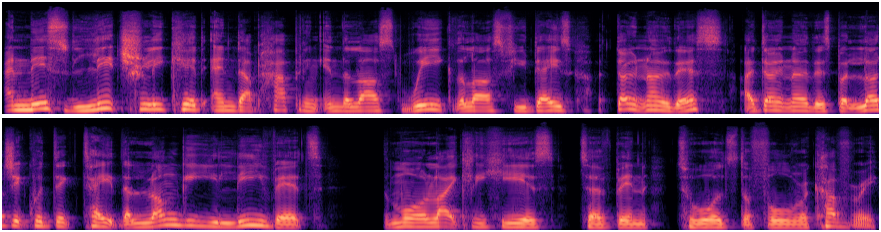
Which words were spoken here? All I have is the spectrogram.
And this literally could end up happening in the last week, the last few days. I don't know this. I don't know this, but logic would dictate the longer you leave it, the more likely he is to have been towards the full recovery.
